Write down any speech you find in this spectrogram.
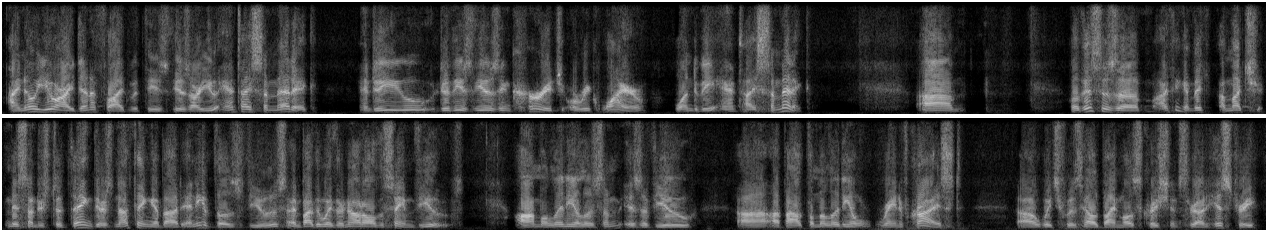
I know you are identified with these views. Are you anti Semitic? And do you do these views encourage or require one to be anti-Semitic? Um, well, this is a, I think, a, much misunderstood thing. There's nothing about any of those views, and by the way, they're not all the same views. Millennialism is a view uh, about the millennial reign of Christ, uh, which was held by most Christians throughout history,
